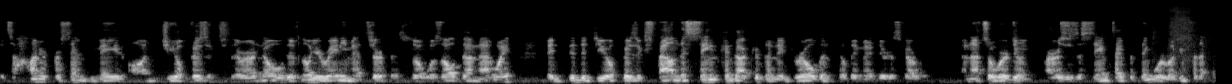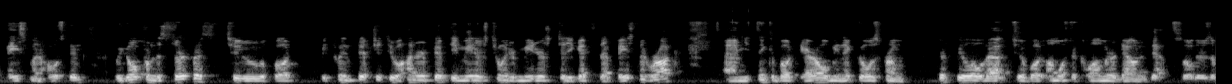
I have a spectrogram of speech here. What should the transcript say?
it's 100% made on geophysics. There are no, there's no uranium at surface, so it was all done that way. They did the geophysics, found the same conductor, then they drilled until they made their discovery. And that's what we're doing. Ours is the same type of thing. We're looking for that basement hosted. We go from the surface to about between 50 to 150 meters, 200 meters till you get to that basement rock. And you think about Arrow, I mean, it goes from just below that to about almost a kilometer down in depth. So there's a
